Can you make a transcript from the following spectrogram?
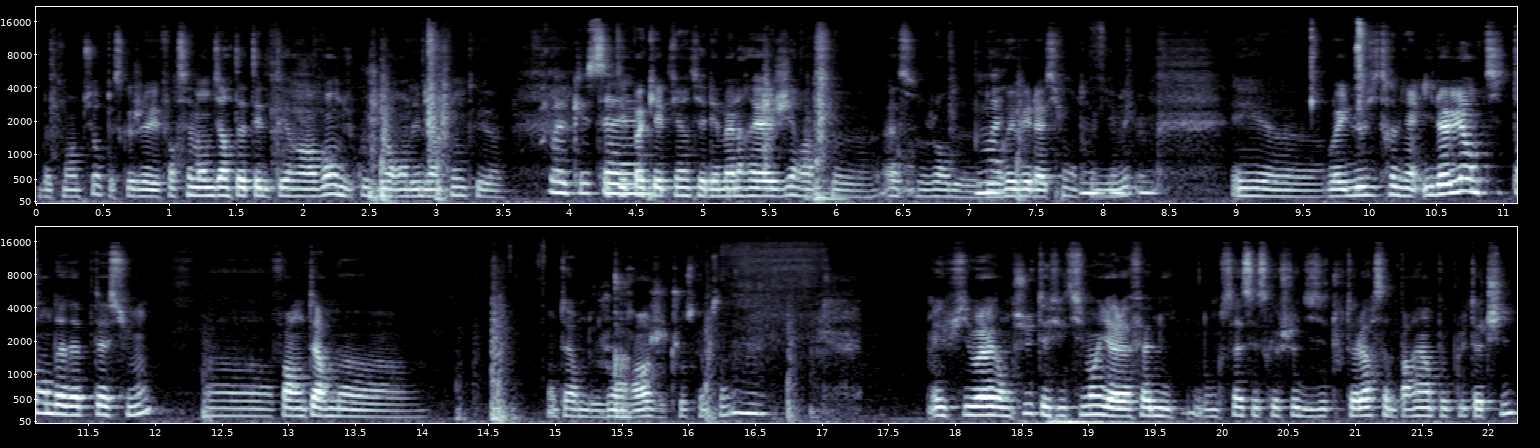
complètement absurde, parce que j'avais forcément bien tâté le terrain avant, du coup, je me rendais bien compte que Ouais, que ça- c'était pas quelqu'un qui allait mal réagir à ce, à ce genre de, révélation, entre Mm, guillemets. mm, mm. Et euh, ouais, il le vit très bien. Il a eu un petit temps d'adaptation, euh, enfin en termes, euh, en termes de genrage et de choses comme ça. Et puis ouais, ensuite, effectivement, il y a la famille. Donc ça, c'est ce que je te disais tout à l'heure, ça me paraît un peu plus touchy.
